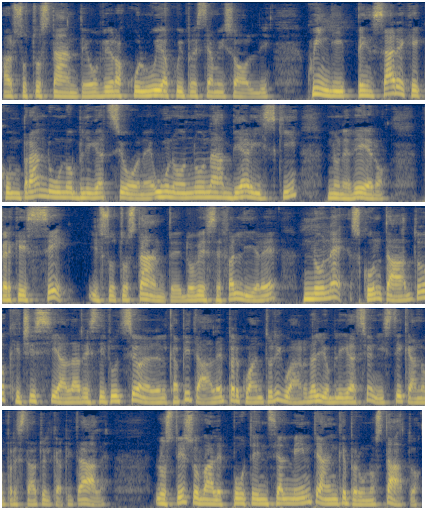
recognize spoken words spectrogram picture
al sottostante, ovvero a colui a cui prestiamo i soldi. Quindi pensare che comprando un'obbligazione uno non abbia rischi non è vero, perché se il sottostante dovesse fallire, non è scontato che ci sia la restituzione del capitale per quanto riguarda gli obbligazionisti che hanno prestato il capitale. Lo stesso vale potenzialmente anche per uno Stato.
